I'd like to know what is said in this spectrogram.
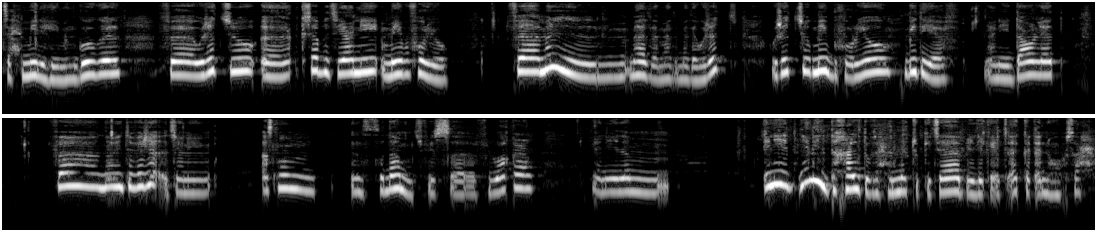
تحميله من جوجل فوجدت كتبت يعني Me Before You فما ماذا ماذا ماذا وجدت؟ وجدت Me Before You PDF يعني download ف يعني تفاجأت يعني أصلا انصدمت في في الواقع يعني لم يعني يعني دخلت وتحملت الكتاب لكي أتأكد أنه صح.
